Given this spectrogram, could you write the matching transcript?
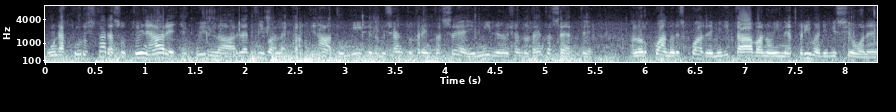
Una curiosità da sottolineare è quella relativa al campionato 1936-1937, allora quando le squadre militavano in prima divisione.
